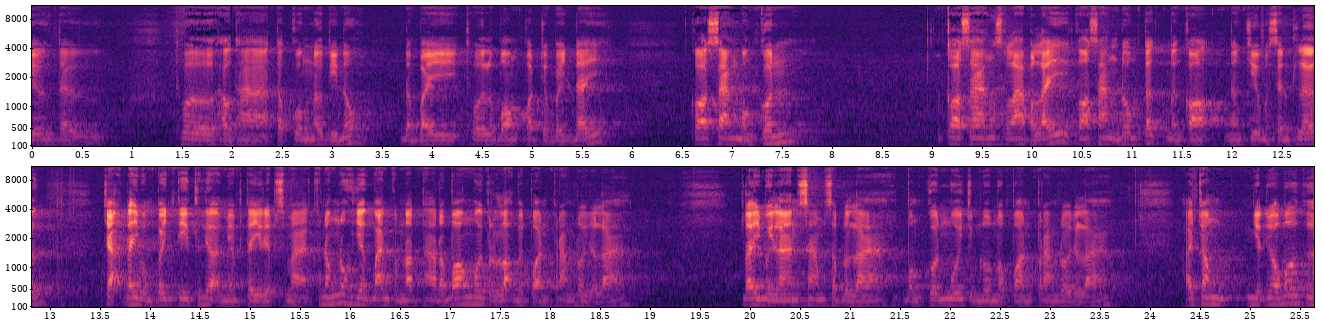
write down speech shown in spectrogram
យើងទៅធ្វើហៅថាតកងនៅទីនោះដើម្បីធ្វើរបងពត់ចំបេញដី កសាងបង្គន់កសាងសាលាបល័យកសាងដងទឹកនិងក៏នឹងជាម៉ាស៊ីនភ្លើងចាក់ដីបំពេញទីធ្លាឲ្យមានផ្ទៃរាបស្មើក្នុងនោះយើងបានកំណត់ថារបងមួយប្រឡោះ1500ដុល្លារដី1ឡាន30ដុល្លារបង្គន់មួយចំនួន1500ដុល្លារហើយចង់ញាតយកមើលគឺ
